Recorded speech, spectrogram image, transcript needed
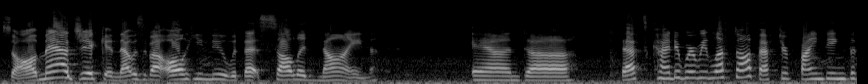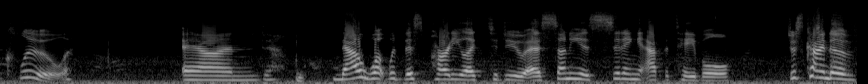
saw magic, and that was about all he knew with that solid nine. And uh, that's kind of where we left off after finding the clue. And now, what would this party like to do? As Sunny is sitting at the table, just kind of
